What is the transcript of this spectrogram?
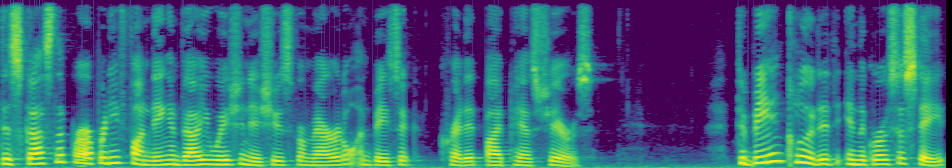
Discuss the property funding and valuation issues for marital and basic credit bypass shares. To be included in the gross estate,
